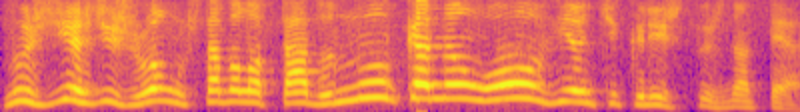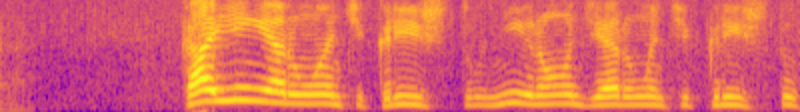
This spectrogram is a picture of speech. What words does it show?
Nos dias de João estava lotado. Nunca não houve anticristos na terra. Caim era um anticristo, Nironde era um anticristo,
